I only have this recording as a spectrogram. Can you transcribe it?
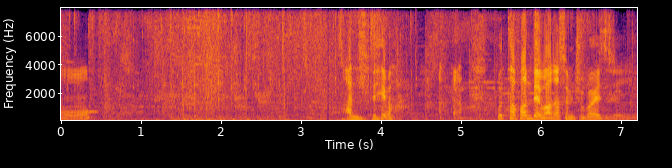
어? 안 돼요. 포탑 한 대 맞았으면 죽어야지.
